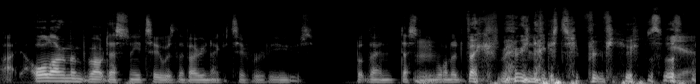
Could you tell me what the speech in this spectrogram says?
All I remember about Destiny 2 was the very negative reviews but then Destiny mm. One had very, very negative reviews. Yeah.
